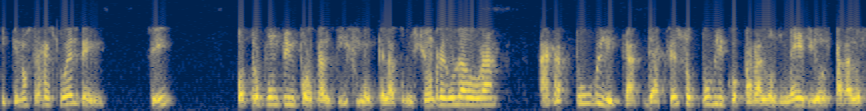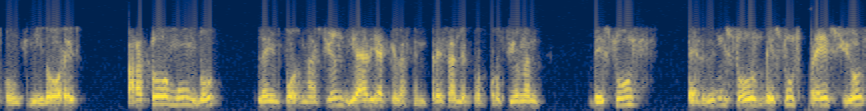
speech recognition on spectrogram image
y que no se resuelven, ¿sí? Otro punto importantísimo, que la Comisión Reguladora haga pública, de acceso público para los medios, para los consumidores, para todo mundo, la información diaria que las empresas le proporcionan de sus permisos, de sus precios,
